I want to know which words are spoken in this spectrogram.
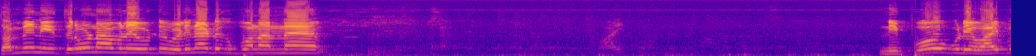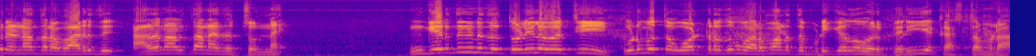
தம்பி நீ திருவண்ணாமலை விட்டு வெளிநாட்டுக்கு போனான்ன நீ போகக்கூடிய வாய்ப்பு ரெண்டாந்தரம் வருது. அதனால தான் நான் இதை சொன்னேன். இங்கே இருந்துக்கிட்டு இந்த தொழிலை வச்சு குடும்பத்தை ஓட்டுறதும் வருமானத்தை பிடிக்கிறதும் ஒரு பெரிய கஷ்டம்டா.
